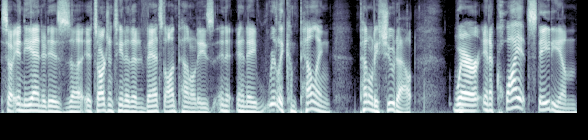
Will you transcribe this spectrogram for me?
so in the end, it is uh, it's Argentina that advanced on penalties in a, in a really compelling penalty shootout, where in a quiet stadium.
